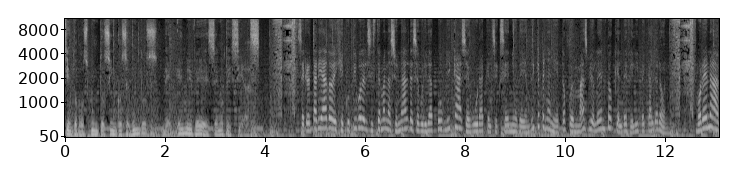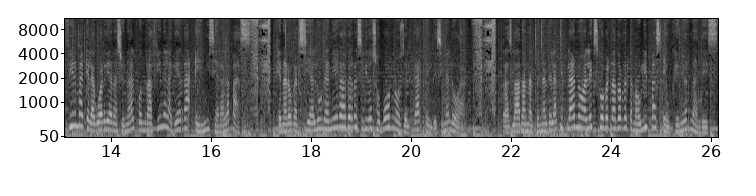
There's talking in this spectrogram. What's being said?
102.5 segundos de MBS Noticias. Secretariado Ejecutivo del Sistema Nacional de Seguridad Pública asegura que el sexenio de Enrique Peña Nieto fue más violento que el de Felipe Calderón. Morena afirma que la Guardia Nacional pondrá fin a la guerra e iniciará la paz. Genaro García Luna niega haber recibido sobornos del cártel de Sinaloa. Trasladan al penal del Altiplano al exgobernador de Tamaulipas, Eugenio Hernández.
